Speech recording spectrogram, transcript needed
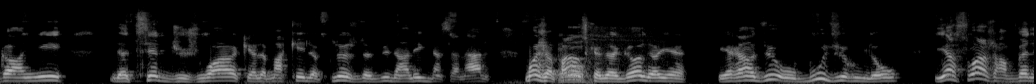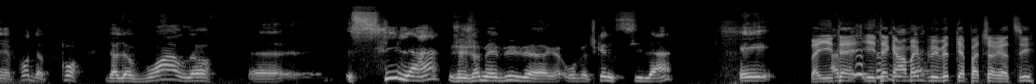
gagner le titre du joueur qui a marqué le plus de buts dans la Ligue nationale. Moi, je pense oh. que le gars, là, il, est, rendu au bout du rouleau. Hier soir, j'en revenais pas de, de le voir là, euh, six ans. J'ai jamais vu euh, Ovechkin six ans. Et ben, il était, il était quand même plus vite que Pacioretty.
